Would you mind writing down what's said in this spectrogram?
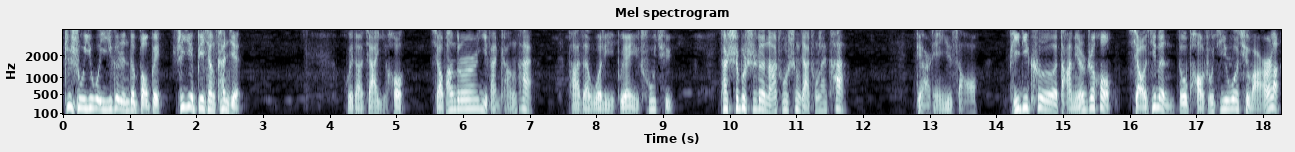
只属于我一个人的宝贝，谁也别想看见。回到家以后，小胖墩儿一反常态，趴在窝里不愿意出去。他时不时的拿出圣甲虫来看。第二天一早，皮迪克打鸣之后，小鸡们都跑出鸡窝去玩了。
